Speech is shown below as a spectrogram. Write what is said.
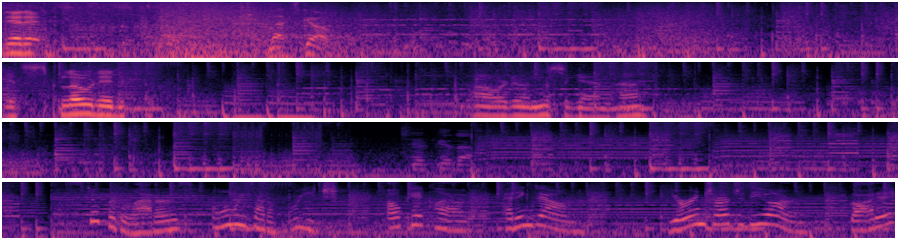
Off. Did it. Let's go. Exploded. Oh, we're doing this again, huh? Stupid ladders, always out of reach. Okay, Cloud, heading down. You're in charge of the arm. Got it?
